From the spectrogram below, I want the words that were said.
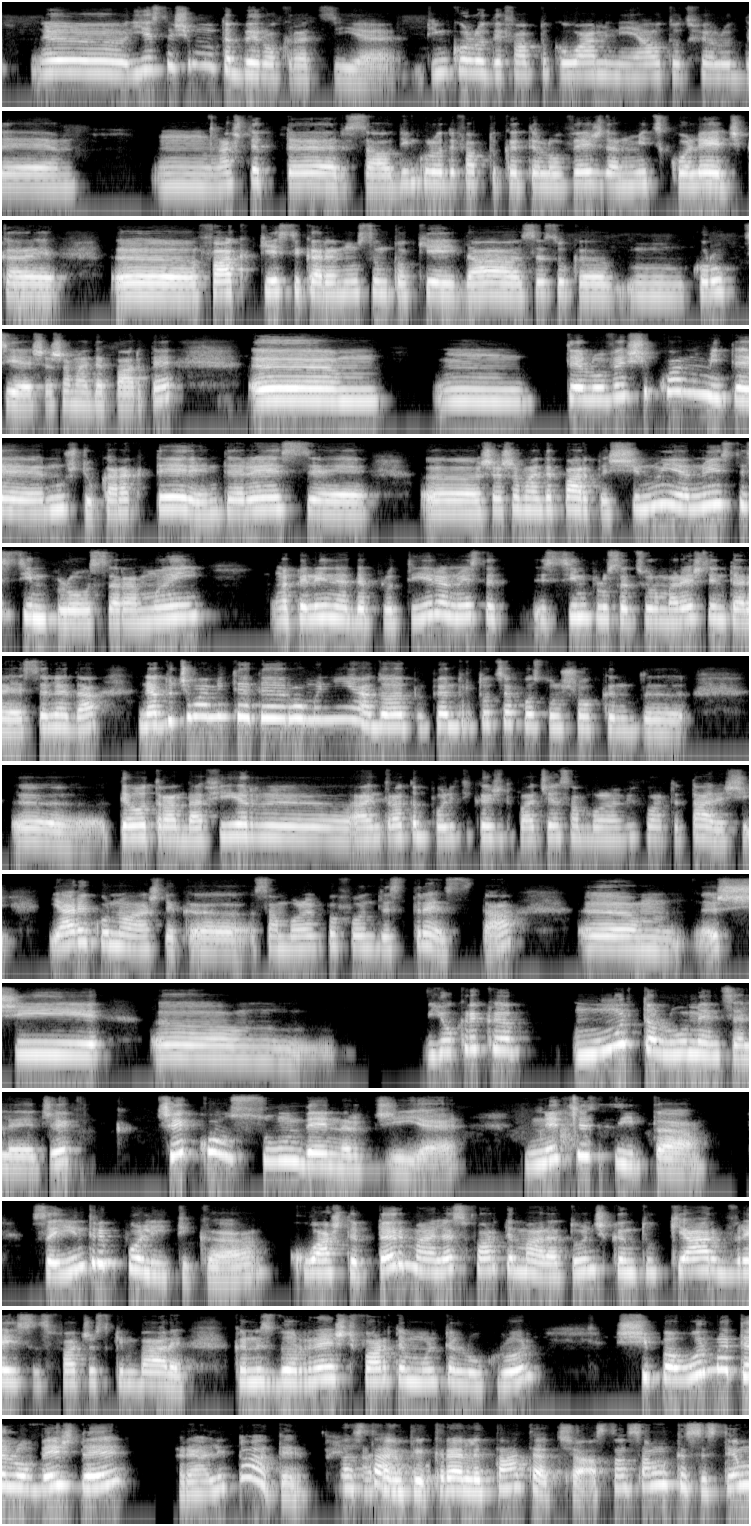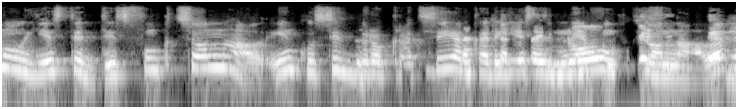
este și multă birocrație. Dincolo de faptul că oamenii au tot felul de Mm, așteptări sau dincolo de faptul că te lovești de anumiți colegi care uh, fac chestii care nu sunt ok, da, în sensul că um, corupție și așa mai departe, uh, um, te lovești și cu anumite, nu știu, caractere, interese uh, și așa mai departe. Și nu, e, nu este simplu să rămâi pe linie de plutire, nu este simplu să-ți urmărești interesele, da? Ne aducem aminte de România, de, pentru toți a fost un șoc când uh, Teo Trandafir uh, a intrat în politică și după aceea s-a îmbolnăvit foarte tare și ea recunoaște că s-a îmbolnăvit pe fond de stres, da? Um, și um, eu cred că multă lume înțelege ce consum de energie necesită să intri în politică cu așteptări mai ales foarte mari atunci când tu chiar vrei să-ți faci o schimbare, când îți dorești foarte multe lucruri și pe urmă te lovești de realitate. Dar stai un pic, realitatea aceasta înseamnă că sistemul este disfuncțional, inclusiv birocrația care este nefuncțională.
